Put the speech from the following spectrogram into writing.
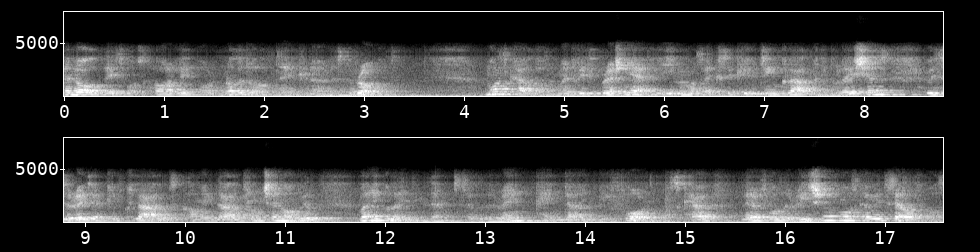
and all this was hardly or not at all taken earnest abroad. Moscow government with Brezhnev even was executing cloud manipulations with radioactive clouds coming down from Chernobyl, manipulating them so the rain came down before Moscow, therefore the region of Moscow itself was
